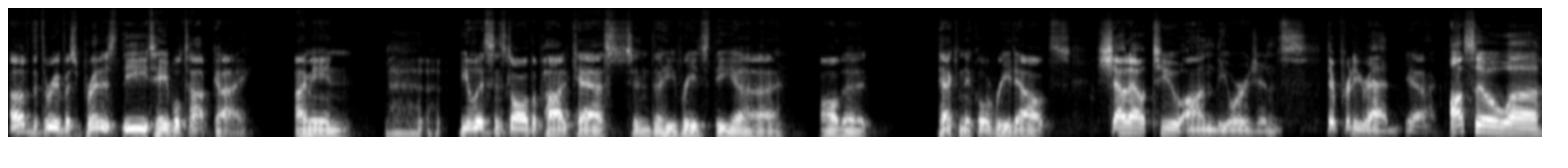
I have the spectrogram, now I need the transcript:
Of the three of us, Brent is the tabletop guy. I mean, he listens to all the podcasts and the, he reads the uh, all the technical readouts. shout out to On the Origins. They're pretty rad. Yeah, Also, uh,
